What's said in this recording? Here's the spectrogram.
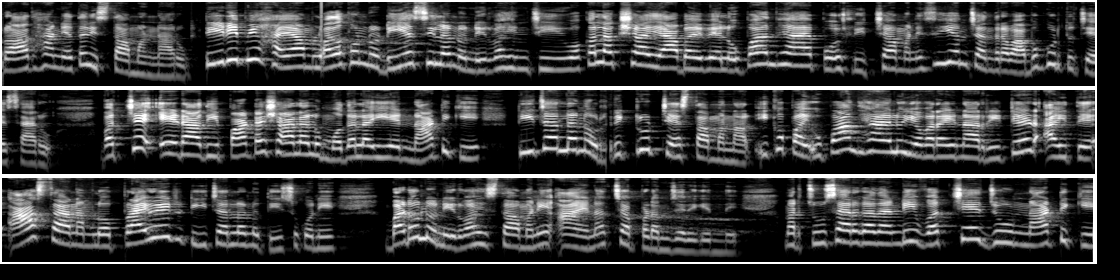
ప్రాధాన్యత ఇస్తామన్నారు. టీడీపీ హయాంలో పదకొండు డిఎస్సీలను నిర్వహించి ఒక లక్ష యాభై వేల ఉపాధ్యాయ పోస్టులు ఇచ్చామని సీఎం చంద్రబాబు గుర్తు చేశారు. వచ్చే ఏడాది పాఠశాలలు మొదలయ్యే నాటికి టీచర్లను రిక్రూట్ చేస్తామన్నారు. ఇకపై ఉపాధ్యాయులు ఎవరైనా రిటైర్డ్ అయితే ఆ స్థానంలో ప్రైవేటు టీచర్లను తీసుకొని బడులు నిర్వహిస్తామని ఆయన చెప్పడం జరిగింది. మరి చూశారు కదండి వచ్చే జూన్ నాటికి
